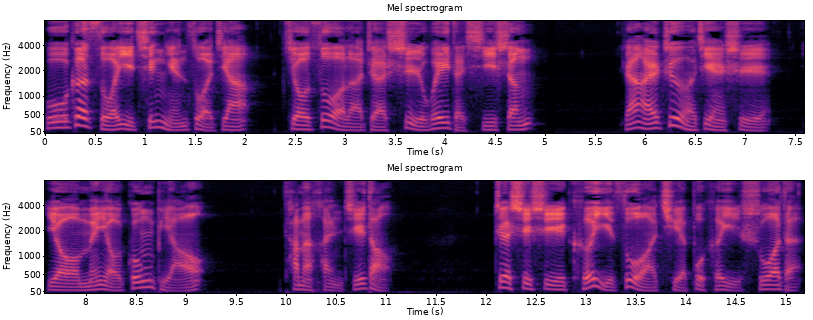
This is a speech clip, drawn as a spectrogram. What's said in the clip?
五个左翼青年作家就做了这示威的牺牲，然而这件事有没有公表？他们很知道，这事是可以做却不可以说的。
